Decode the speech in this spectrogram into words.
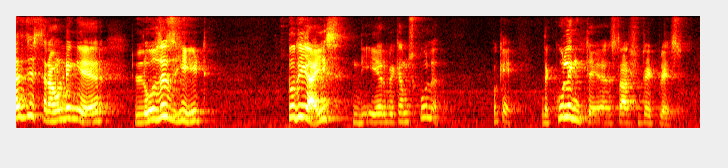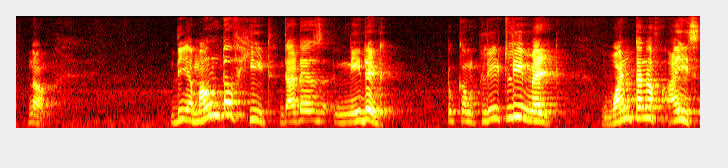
as the surrounding air loses heat to the ice, the air becomes cooler. Okay, the cooling uh, starts to take place. Now, the amount of heat that is needed to completely melt 1 ton of ice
